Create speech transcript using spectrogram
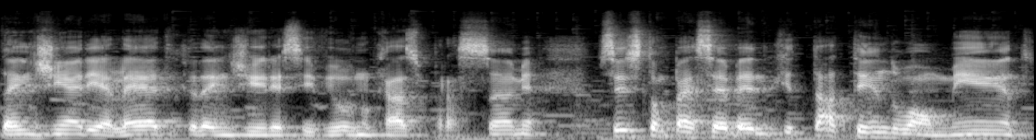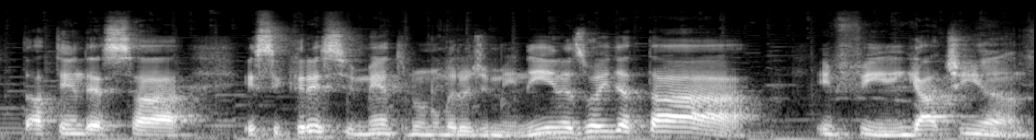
da engenharia elétrica, da engenharia civil, no caso para a Sâmia, vocês estão percebendo que está tendo um aumento, está tendo essa, esse crescimento no número de meninas, ou ainda está, enfim, engatinhando?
